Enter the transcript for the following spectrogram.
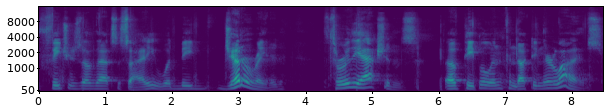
features of that society would be generated through the actions of people in conducting their lives.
